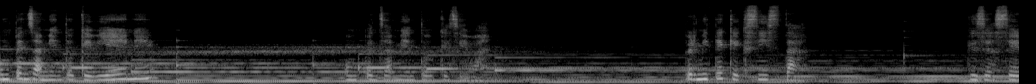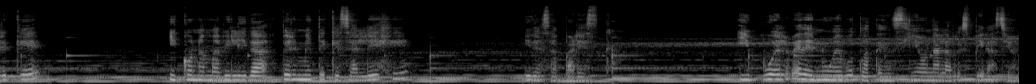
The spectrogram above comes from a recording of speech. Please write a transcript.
Un pensamiento que viene, un pensamiento que se va. Permite que exista que se acerque y con amabilidad permite que se aleje y desaparezca. Y vuelve de nuevo tu atención a la respiración,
